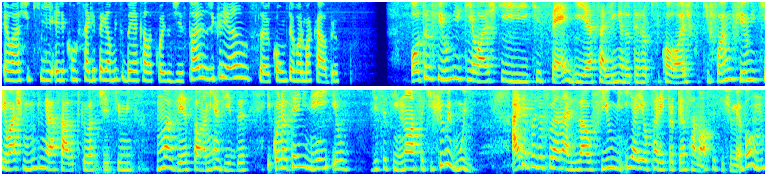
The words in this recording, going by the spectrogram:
eu acho que ele consegue pegar muito bem aquela coisa de histórias de criança com um terror macabro. Outro filme que eu acho que, que segue essa linha do terror psicológico, que foi um filme que eu acho muito engraçado, porque eu assisti esse filme uma vez só na minha vida, e quando eu terminei, eu disse assim: nossa, que filme ruim. Aí depois eu fui analisar o filme e aí eu parei para pensar: nossa, esse filme é bom.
